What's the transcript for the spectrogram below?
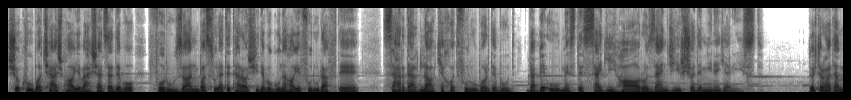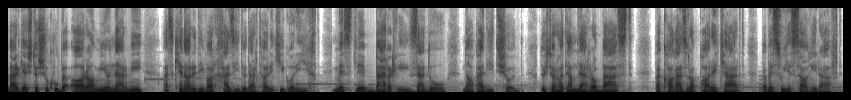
شکو با چشم های وحشت زده و فروزان با صورت تراشیده و گونه های فرو رفته سر در لاک خود فرو برده بود و به او مثل سگی ها و زنجیر شده مینگریست دکتر حاتم برگشت و شکوه به آرامی و نرمی از کنار دیوار خزید و در تاریکی گریخت. مثل برقی زد و ناپدید شد. دکتر حاتم در را بست و کاغذ را پاره کرد و به سوی ساقی رفت.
